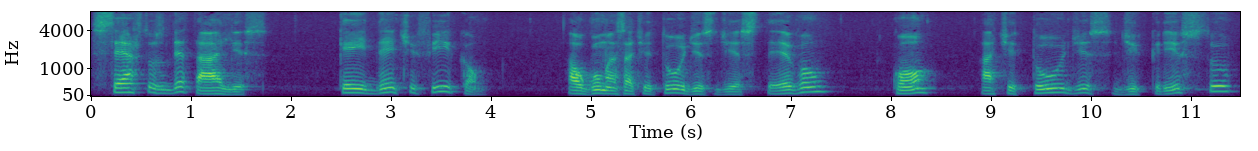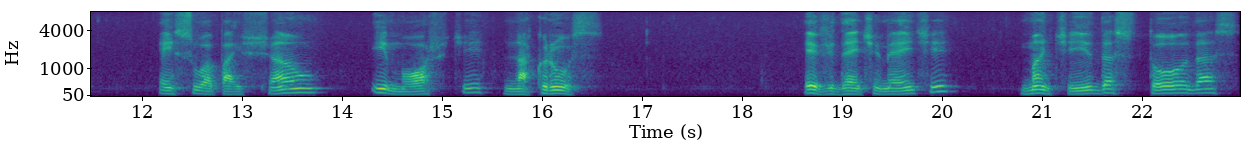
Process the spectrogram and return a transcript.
certos detalhes que identificam algumas atitudes de Estevão com atitudes de Cristo em sua paixão e morte na cruz. Evidentemente, mantidas todas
